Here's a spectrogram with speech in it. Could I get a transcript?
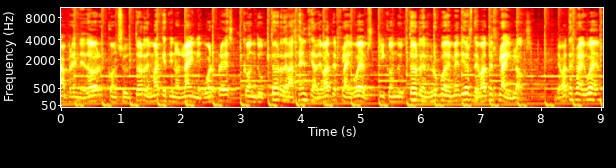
aprendedor, consultor de marketing online y WordPress, conductor de la agencia de Butterfly Webs y conductor del grupo de medios de Butterfly Blogs. The Butterfly Webs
